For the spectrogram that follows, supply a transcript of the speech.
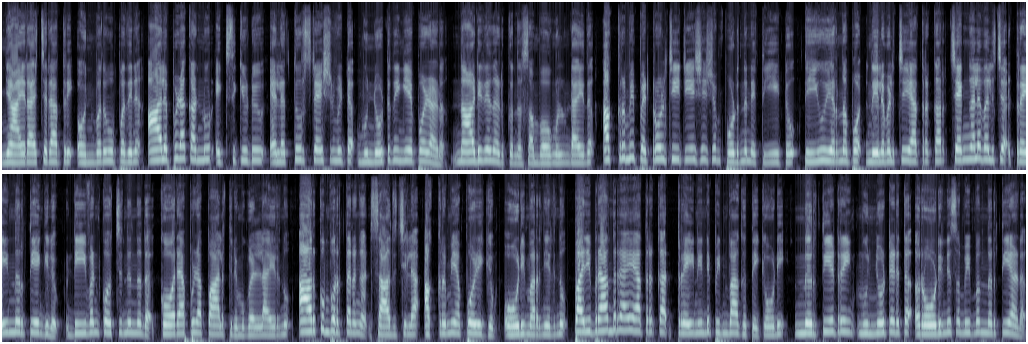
ഞായറാഴ്ച രാത്രി ഒൻപത് മുപ്പതിന് ആലപ്പുഴ കണ്ണൂർ എക്സിക്യൂട്ടീവ് എലത്തൂർ സ്റ്റേഷൻ വിട്ട് മുന്നോട്ട് നീങ്ങിയപ്പോഴാണ് നാടിനെ നടക്കുന്ന സംഭവങ്ങളുണ്ടായത്. അക്രമി പെട്രോൾ ചീറ്റിയ ശേഷം പൊടുന്നനെ തീയിട്ടു. തീ ഉയർന്നപ്പോൾ നിലവിളിച്ച യാത്രക്കാർ ചെങ്ങല വലിച്ച് ട്രെയിൻ നിർത്തിയെങ്കിലും ഡി വൺ കോച്ച് നിന്നത് കോരാപ്പുഴ പാലത്തിനു മുകളിലായിരുന്നു. ആർക്കും പുറത്തിറങ്ങാൻ സാധിച്ചില്ല. അക്രമി അപ്പോഴേക്കും ഓടിമറിഞ്ഞിരുന്നു. പരിഭ്രാന്തരായ യാത്രക്കാർ ട്രെയിനിന്റെ പിൻഭാഗത്തേക്ക് ഓടി. നിർത്തിയ ട്രെയിൻ മുന്നോട്ടെടുത്ത് റോഡിന് സമീപം നിർത്തിയാണ്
